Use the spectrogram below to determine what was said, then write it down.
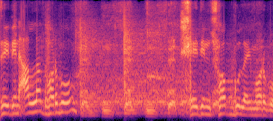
যেই দিন আল্লাহ ধরবো সেই দিন সবগুলাই মরবো।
